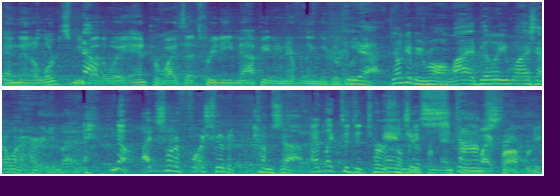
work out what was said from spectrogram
and then alerts me Now- by the way and provides that 3d mapping and everything that goes with Yeah. Don't get me wrong. Liability wise, I don't want to hurt anybody. no I just want a force field that comes up. i'd like to deter somebody from entering my them. property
